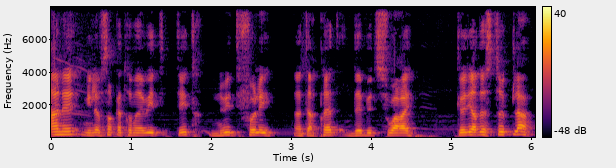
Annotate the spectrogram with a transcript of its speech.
Année 1988. Titre Nuit de folie. Interprète Début de soirée. Que dire de ce truc-là?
